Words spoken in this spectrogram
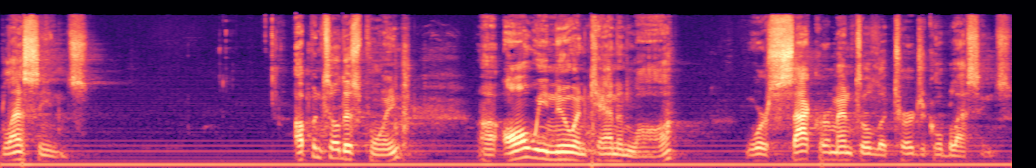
blessings. Up until this point, uh, all we knew in canon law were sacramental liturgical blessings.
